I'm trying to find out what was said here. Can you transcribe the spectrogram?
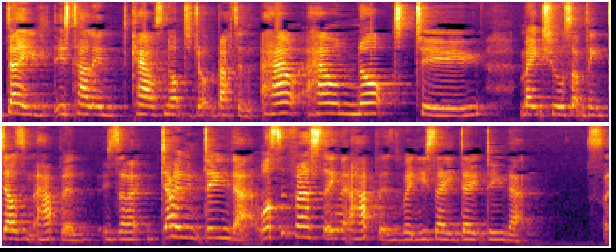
Dave is telling Kaus not to drop the baton. How how not to make sure something doesn't happen? He's like don't do that. What's the first thing that happens when you say don't do that? So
